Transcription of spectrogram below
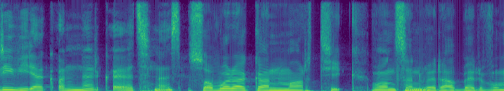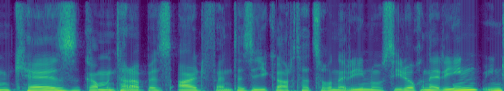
ջրի իրական ներկայացնես։ Սովորական մարդիկ ո՞նց են վերաբերվում քեզ կամ ընդհանրապես այլ ֆենտեզի կարդացողներին ու սիրողներին, ինչ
